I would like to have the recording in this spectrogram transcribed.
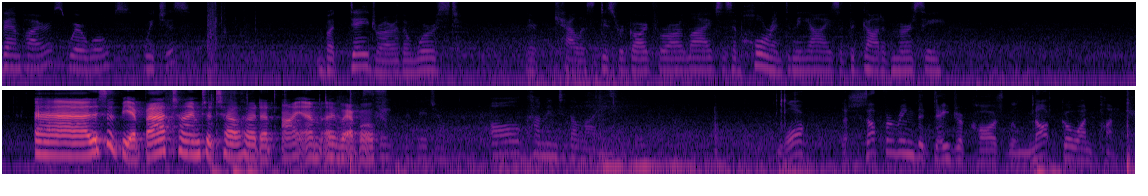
Vampires, werewolves, witches. But Daedra are the worst. Their callous disregard for our lives is abhorrent in the eyes of the god of mercy. Uh, this would be a bad time to tell her that I am a werewolf. escape the vigil. All come into the light. Walk, the suffering the Daedra cause will not go unpunished.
